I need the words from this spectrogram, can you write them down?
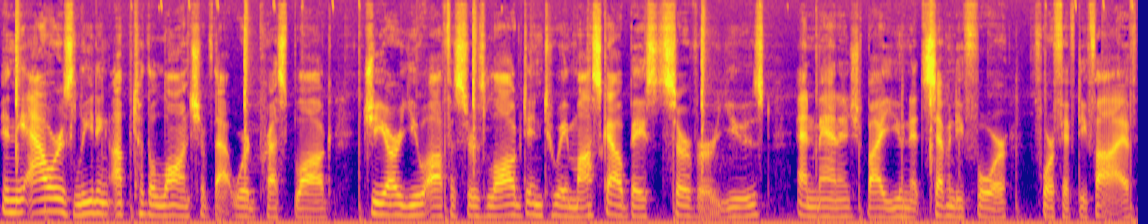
In the hours leading up to the launch of that WordPress blog, GRU officers logged into a Moscow based server used and managed by Unit 74 455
